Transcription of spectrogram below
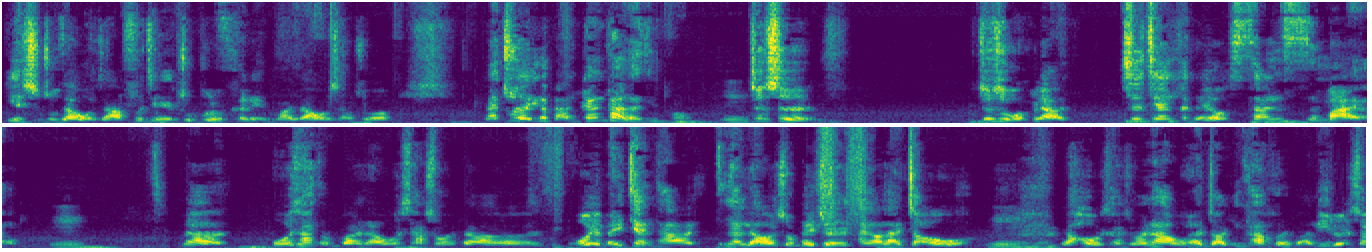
也是住在我家附近，也住布鲁克林嘛，那我想说，那住在一个蛮尴尬的地方，嗯就是就是我们俩之间可能有三四 mile，嗯那我想怎么办呢？我想说，那我也没见他，跟他聊的时候没觉得他要来找我，嗯然后我想说，那我来找你开会吧。理论上，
